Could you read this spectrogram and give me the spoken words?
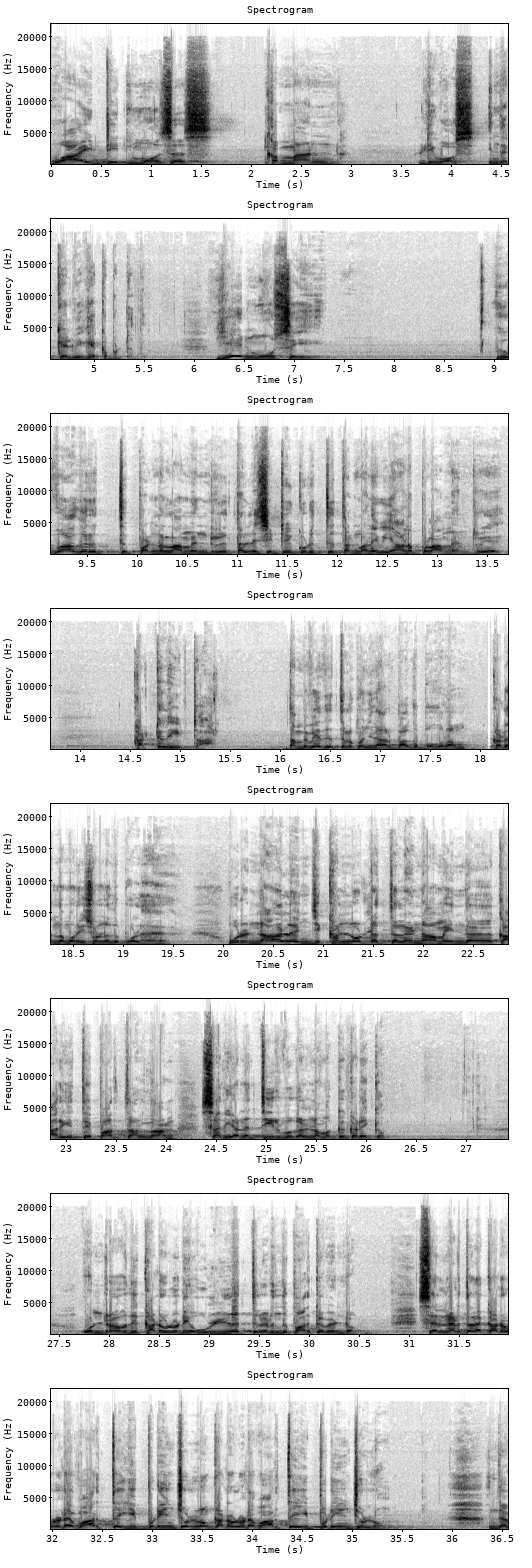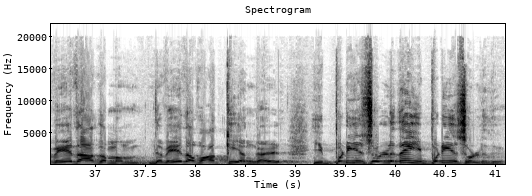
Why did Moses command divorce இந்த கேள்வி கேட்கப்பட்டது. ஏன் மோசே விவாகரத்து பண்ணலாம் என்று தள்ளி சீட்டை கொடுத்து தன் மனைவியை அனுப்பலாம் என்று கட்டளையிட்டார்? நம்ம வேதத்தில் கொஞ்ச நேரம் பார்க்க போகிறோம். கடந்த முறை சொன்னது போல் ஒரு நாலஞ்சு கண்ணோட்டத்தில் நாம் இந்த காரியத்தை பார்த்தால்தான் சரியான தீர்வுகள் நமக்கு கிடைக்கும். ஒன்றாவது கடவுளுடைய உள்ளத்திலிருந்து பார்க்க வேண்டும். சில நேரத்தில் கடவுளுடைய வார்த்தை இப்படின்னு சொல்லும் கடவுளுடைய வார்த்தை இப்படின்னு சொல்லும். இந்த வேதாகமம் இந்த வேத வாக்கியங்கள் இப்படியும் சொல்லுது இப்படியும் சொல்லுது.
